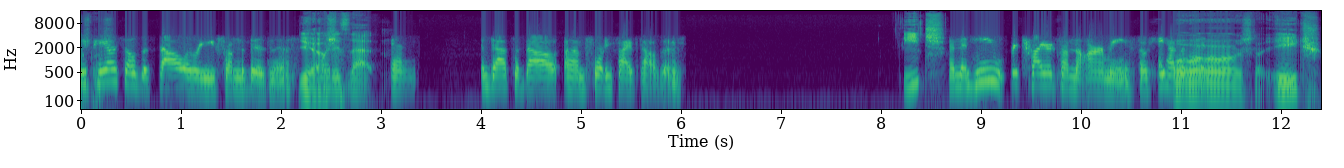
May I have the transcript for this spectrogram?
business. we pay ourselves a salary from the business, yes. What is that? and and that's about um, forty five thousand. Each? And then he retired from the army, so he has Whoa, a whoa, whoa, whoa, stop. Each?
